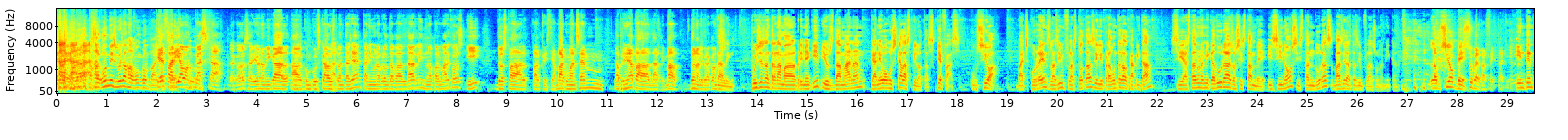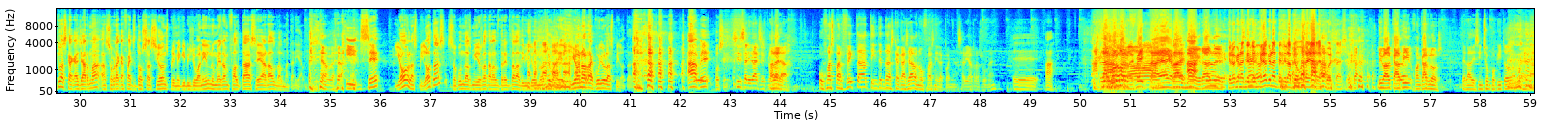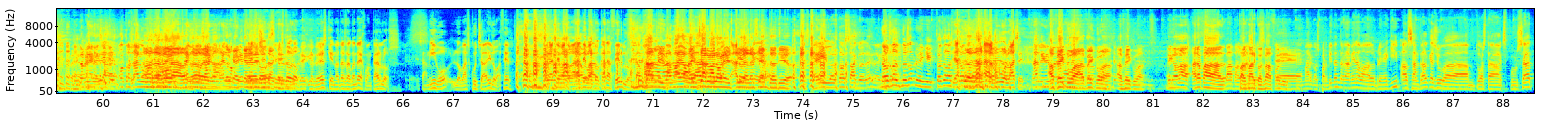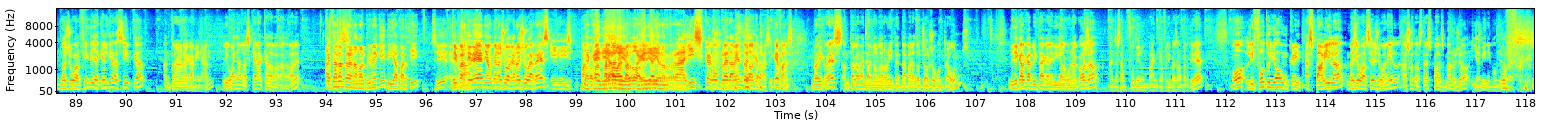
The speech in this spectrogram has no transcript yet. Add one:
Algun disgust amb algun company. Què faríeu en cas que? D'acord? Seria una mica el, el concurs que us Vale. plantegem. Tenim una pregunta pel Darlin, una pel Marcos i dos pel, pel Cristian. Va, comencem la primera pel Darlin. Va, dóna-li, bracons. Darling. Puges a entrenar amb el primer equip i us demanen que aneu a buscar les pilotes. Què fas? Opció A. Vaig corrents, les infles totes i li preguntes al capità si estan una mica dures o si estan bé. I si no, si estan dures, vas i les desinfles una mica. L'opció B. Super perfecte, aquí. Intento escaquejar-me a sobre que faig dues sessions, primer equip i juvenil, només em falta ser ara el del material. I C, jo, les pilotes, sóc un dels millors laterals drets de la divisió d'honor juvenil. Jo no recullo les pilotes. A, B o C. Sinceritat, sisplau. A veure, ho fas perfecte, t'intentes escaquejar o no ho fas ni de conya. Seria el resum, eh? Eh, A. La no, perfecta, eh? Grande, Ah, grande. Creo que, no ha entendido, creo que no la pregunta ni las respuestas. Li va al capi, Juan Carlos. Te la deshincho un poquito. Venga, Lo necesites. Otro saco, por favor. venga, Traigo otro, saco, venga. traigo los ¿Qué- qué jefes. necesitas? Esto, ¿Qué esto lo que peor es que no te has dado cuenta de Juan Carlos. Amigo, lo va a escuchar y lo va a hacer. Ahora te va, a ahora te va a tocar hacerlo. Darling, echar valores, tío, lo siento, tío. Es que hay los dos sacos, ¿eh? No no és el primer equip, totes les... El fútbol base. A fer cua, a fer cua, a fer cua. Vinga, va, ara pel, Va, pel, Marcos, va, fot-li. Eh, Marcos, partit d'entrenament amb el primer equip. El central que juga amb tu està expulsat, no juga al Finde i aquell dia ha decidit que entrenarà caminant. Li guanyen l'esquena cada vegada, vale? Estàs fas? entrenant amb el primer equip i hi ha partit, sí? Té partidet, hi ha un que no juga, que no juga res, i li... Perdó, aquell dia perdó, eh, diu, perdó, aquell dia jo no rellisca completament tot el que passi. Què fas? No dic res, em toca menjar-me el marrón i intentar parar tots els 1 contra uns. Li dic al capità que li digui alguna cosa, ens estan fotent un bany que flipes al partidet, o li foto jo un crit, espavila, m'és igual ser juvenil, a sota els tres pals mano jo i a mi ningú em diu res.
